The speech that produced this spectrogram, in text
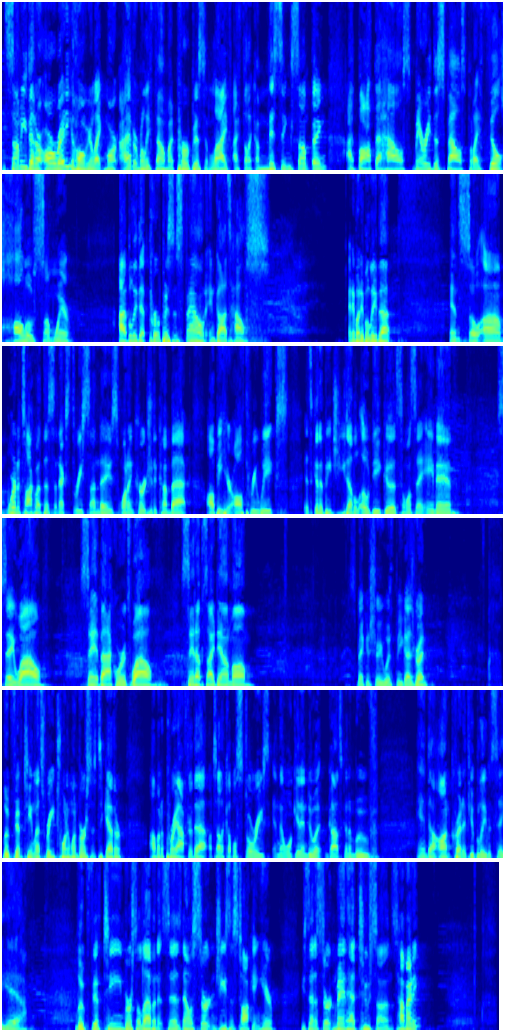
And some of you that are already home, you're like, Mark, I haven't really found my purpose in life. I feel like I'm missing something. I bought the house, married the spouse, but I feel hollow somewhere. I believe that purpose is found in God's house. Anybody believe that? And so um, we're going to talk about this the next three Sundays. Want to encourage you to come back. I'll be here all three weeks. It's going to be G O D good. Someone say amen. Say wow. Say it backwards. Wow. Say it upside down, mom. Just making sure you're with me. You guys ready? Luke 15, let's read 21 verses together. I'm going to pray after that. I'll tell a couple stories and then we'll get into it. God's going to move. And uh, on credit, if you believe it, say yeah. Luke 15, verse 11, it says, Now a certain, Jesus talking here, he said, A certain man had two sons. How many?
